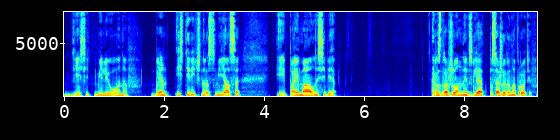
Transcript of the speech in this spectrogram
Десять миллионов? Бен истерично рассмеялся и поймал на себе раздраженный взгляд пассажира напротив.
